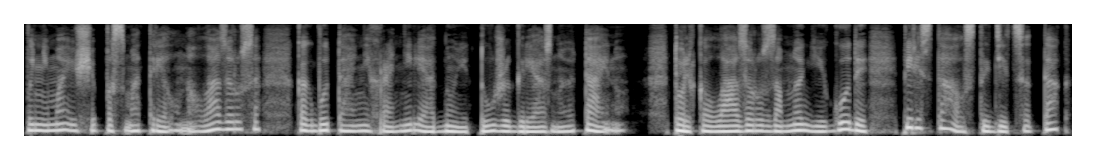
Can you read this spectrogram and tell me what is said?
понимающе посмотрел на Лазаруса, как будто они хранили одну и ту же грязную тайну. Только Лазарус за многие годы перестал стыдиться так,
